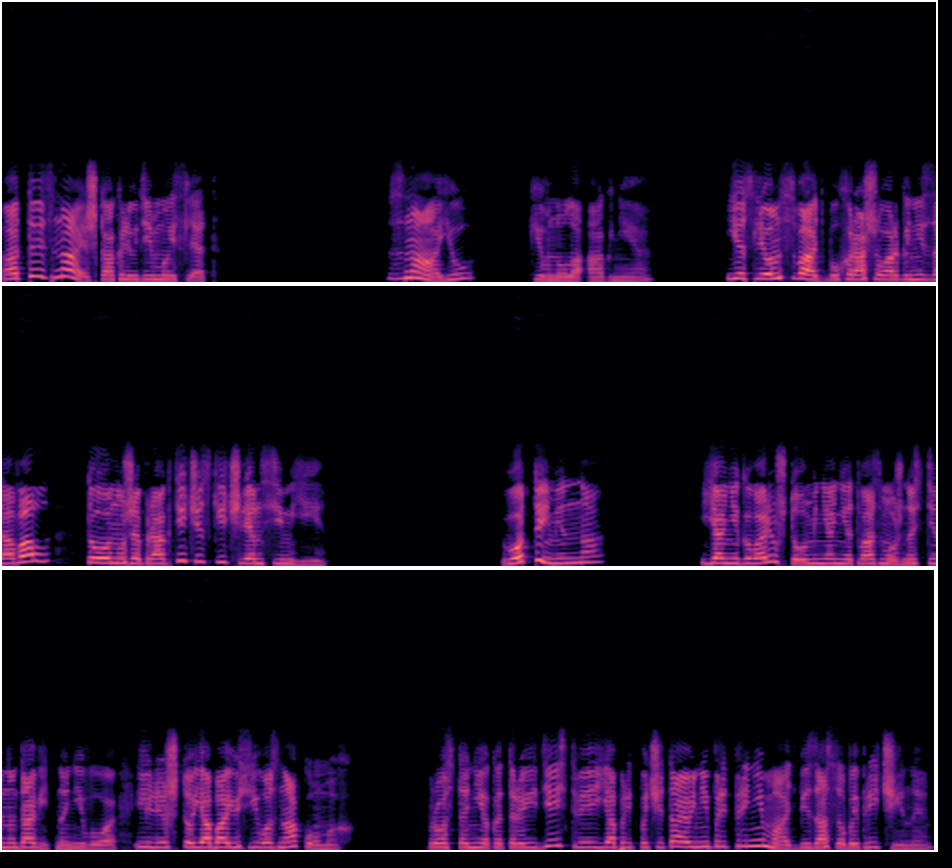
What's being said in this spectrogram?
А ты знаешь, как люди мыслят. Знаю, кивнула Агния. Если он свадьбу хорошо организовал, то он уже практически член семьи. Вот именно. Я не говорю, что у меня нет возможности надавить на него или что я боюсь его знакомых. Просто некоторые действия я предпочитаю не предпринимать без особой причины.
